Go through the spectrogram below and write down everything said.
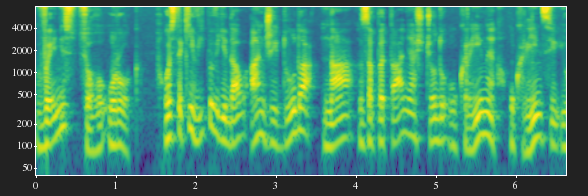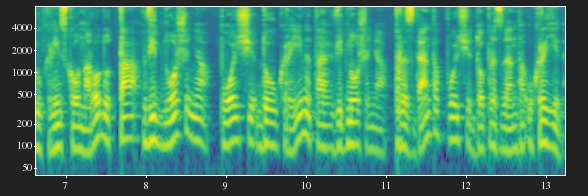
виніс цього урок. Ось такі відповіді дав Анджей Дуда на запитання щодо України, українців і українського народу та відношення Польщі до України та відношення президента Польщі до президента України.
